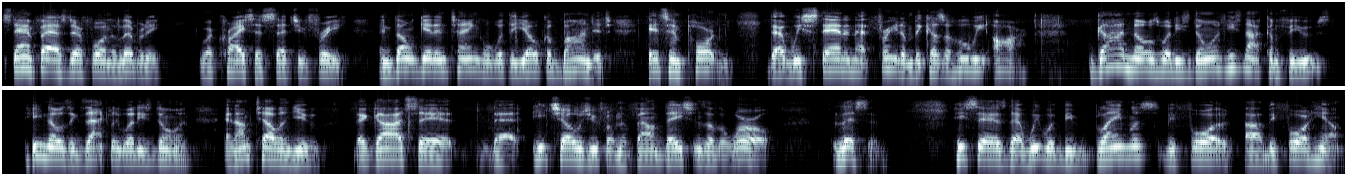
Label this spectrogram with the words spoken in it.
stand fast, therefore, in the liberty where Christ has set you free. And don't get entangled with the yoke of bondage. It's important that we stand in that freedom because of who we are. God knows what He's doing, He's not confused. He knows exactly what he's doing. And I'm telling you that God said that he chose you from the foundations of the world. Listen, he says that we would be blameless before uh, before him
